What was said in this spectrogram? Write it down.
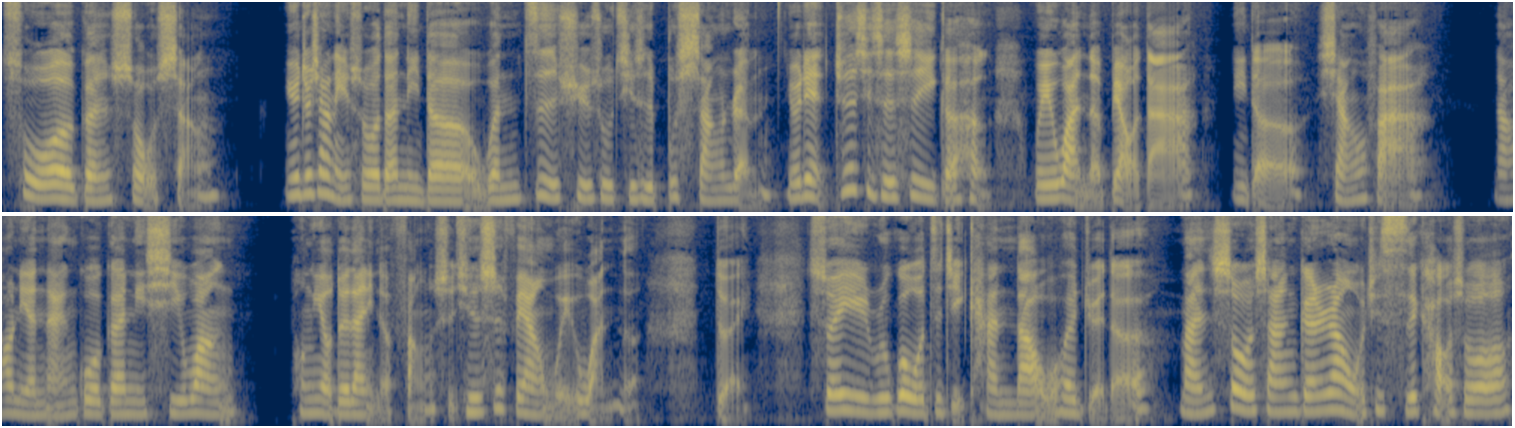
错愕跟受伤，因为就像你说的，你的文字叙述其实不伤人，有点就是其实是一个很委婉的表达你的想法，然后你的难过跟你希望朋友对待你的方式，其实是非常委婉的。对，所以如果我自己看到，我会觉得蛮受伤，跟让我去思考说。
